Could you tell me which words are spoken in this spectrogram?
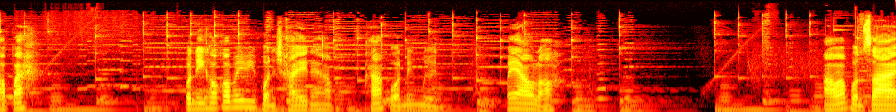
เอาปะคนนี้เขาก็ไม่มีผลใช้นะครับ ค่าหัวหนึ่งหมื่นไม่เอาเหรอ เอาว่าผลทราย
